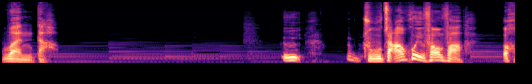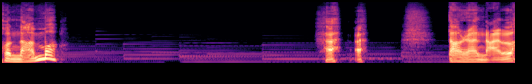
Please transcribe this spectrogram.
问道：“嗯，煮杂烩方法很难吗？”“哈哈，当然难了。”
